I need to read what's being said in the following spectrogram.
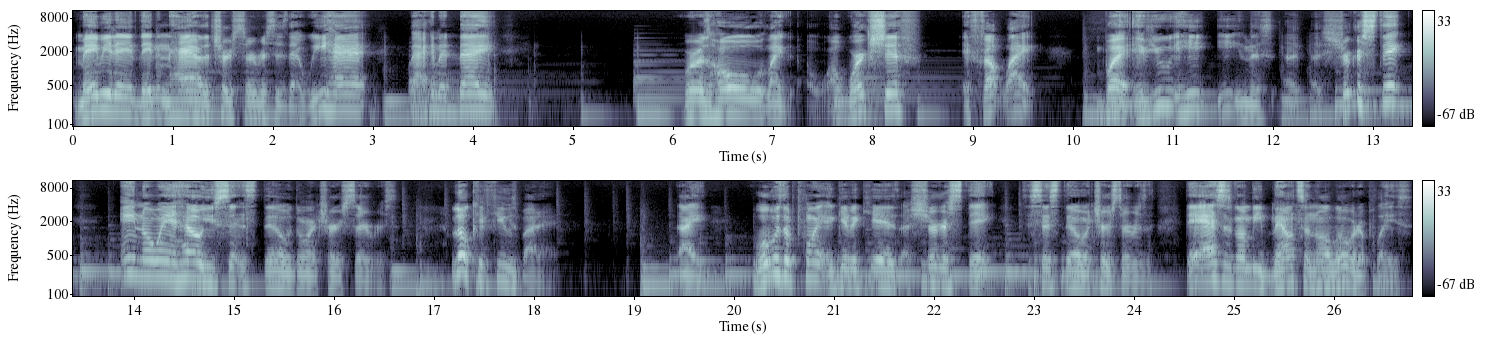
Maybe they, they didn't have the church services that we had back in the day, where it was whole like a work shift it felt like. But if you he eating this a, a, sugar stick, ain't no way in hell you sitting still during church service. A little confused by that. Like What was the point of giving kids a sugar stick to sit still in church services? Their ass is gonna be bouncing all over the place.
